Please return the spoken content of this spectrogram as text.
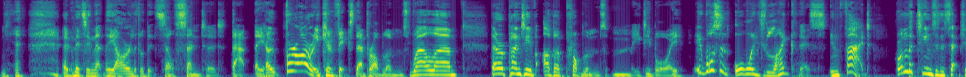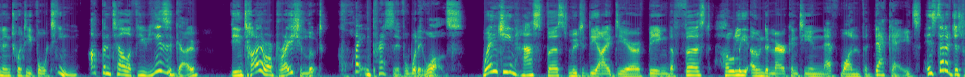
admitting that they are a little bit self-centered, that they hope Ferrari can fix their problems. Well, um, there are plenty of other problems, matey boy. It wasn't always like this. In fact, from the team's inception in 2014 up until a few years ago, the entire operation looked quite impressive for what it was. When Gene Haas first mooted the idea of being the first wholly owned American team in F1 for decades, instead of just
